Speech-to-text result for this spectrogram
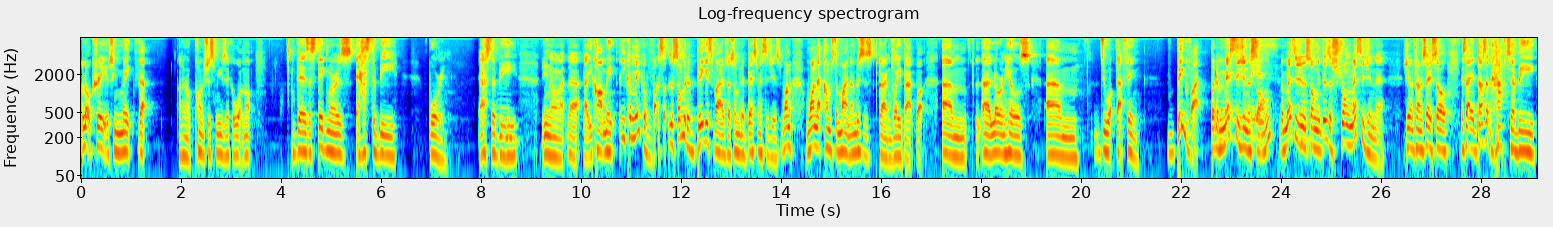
a lot of creatives who make that i don't know conscious music or whatnot there's a stigma as it has to be boring. It has to be you know like that like you can't make you can make a some of the biggest vibes are some of the best messages. One one that comes to mind and this is going way back but um uh, Lauryn Hill's um Doo Wop that thing. Big vibe but the message in the song is. the message in the song is there's a strong message in there do you know what i'm trying to say? So it's like it doesn't have to be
